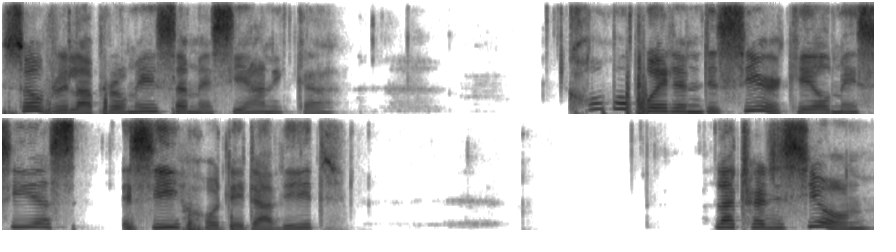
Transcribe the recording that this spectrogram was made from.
sobre la promesa mesiánica. ¿Cómo pueden decir que el Mesías es hijo de David? La tradición,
